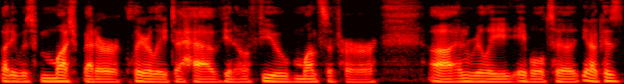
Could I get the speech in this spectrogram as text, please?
but it was much better, clearly, to have you know a few months of her uh, and really able to you know because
